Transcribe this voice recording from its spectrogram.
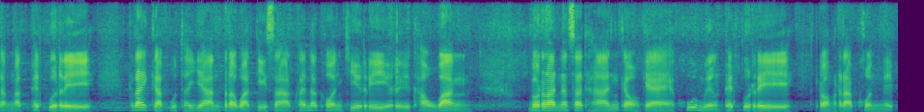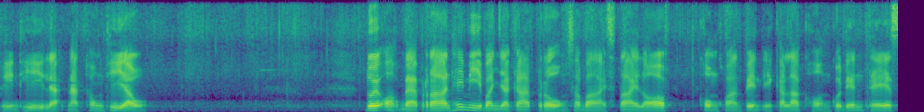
จังหวัดเพชรบุรี ใกล้กับอุทยานประวัติศาสตร์พระนครคีรีหรือเขาวัง โบราณสถานเก่าแก่คู่เมืองเพชรบุรี รองรับคนในพื้นที่และนักท่องเที่ยว โดยออกแบบร้านให้มีบรรยากาศโปร่งสบายสไตล์ลอฟคงความเป็นเอกลักษณ์ของ Golden Place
